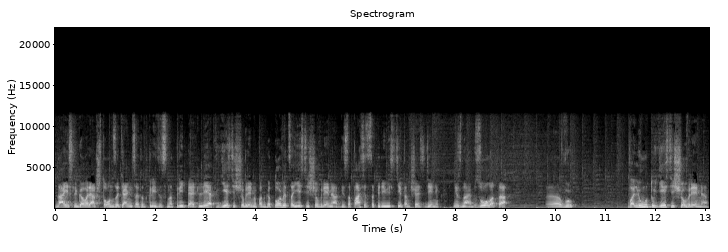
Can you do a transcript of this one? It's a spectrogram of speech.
Да, если говорят, что он затянется, этот кризис, на 3-5 лет, есть еще время подготовиться, есть еще время обезопаситься, перевести там часть денег, не знаю, в золото, э, в валюту, есть еще время.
